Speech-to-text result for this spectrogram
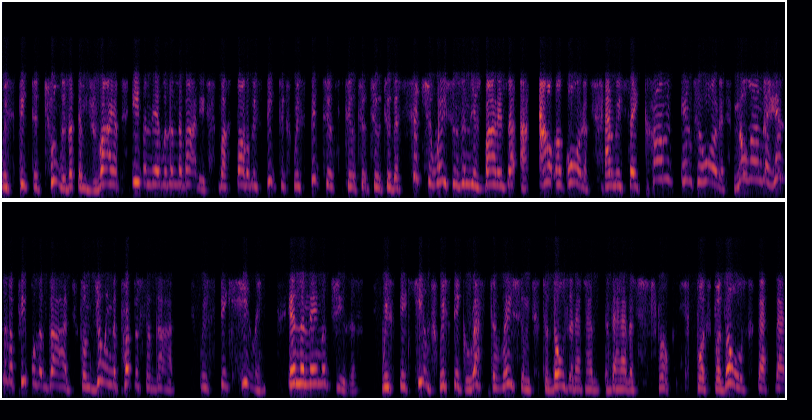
We speak to tumors, let them dry up even there within the body. But Father, we speak to we speak to to to to, to the situations in these bodies that are out of order, and we say, come into order. No longer hinder the people of God from doing the purpose of God. We speak healing in the name of Jesus. We speak healing. We speak restoration to those that have had, that have a stroke. For, for those that, that,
